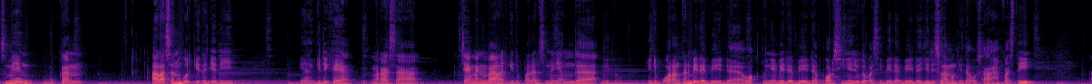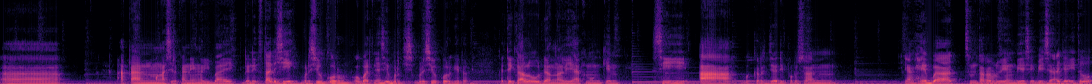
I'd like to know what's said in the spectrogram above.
sebenarnya bukan alasan buat kita jadi ya jadi kayak ngerasa cemen banget gitu. Padahal sebenarnya enggak gitu. Hidup orang kan beda-beda waktunya beda-beda porsinya juga pasti beda-beda. Jadi selama kita usaha pasti uh, akan menghasilkan yang lebih baik. Dan itu tadi sih bersyukur. Obatnya sih bersyukur gitu. Ketika lo udah ngelihat mungkin si A bekerja di perusahaan yang hebat sementara lu yang biasa-biasa aja itu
